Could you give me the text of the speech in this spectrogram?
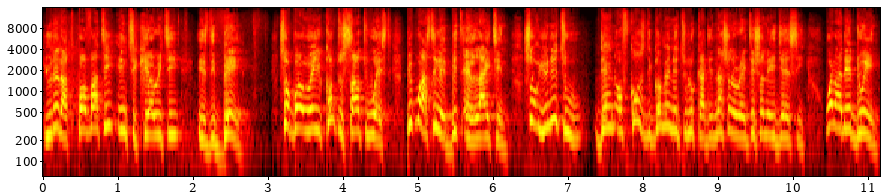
you know that poverty, insecurity is the bane. So, but when you come to southwest, people are still a bit enlightened. So you need to, then of course, the government need to look at the National Orientation Agency. What are they doing?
